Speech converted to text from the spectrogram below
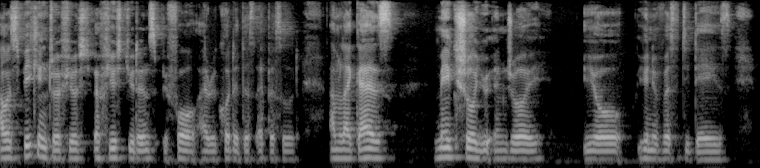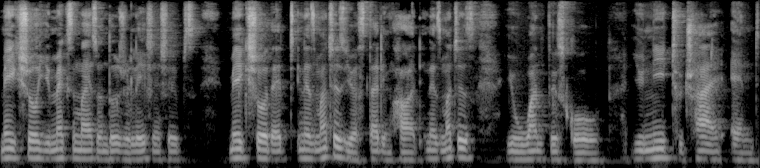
i was speaking to a few a few students before i recorded this episode. I'm like guys make sure you enjoy your university days. Make sure you maximize on those relationships. Make sure that in as much as you're studying hard in as much as you want this goal you need to try and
